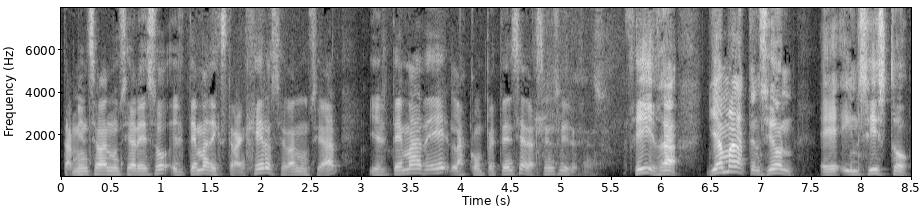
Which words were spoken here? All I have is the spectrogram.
también se va a anunciar eso, el tema de extranjeros se va a anunciar y el tema de la competencia de ascenso y descenso. Sí, o sea, llama la atención, eh, insisto,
